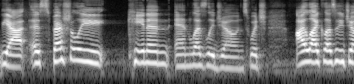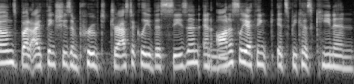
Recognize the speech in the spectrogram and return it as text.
yeah, especially Kenan and Leslie Jones, which I like Leslie Jones, but I think she's improved drastically this season. And mm-hmm. honestly, I think it's because Kenan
